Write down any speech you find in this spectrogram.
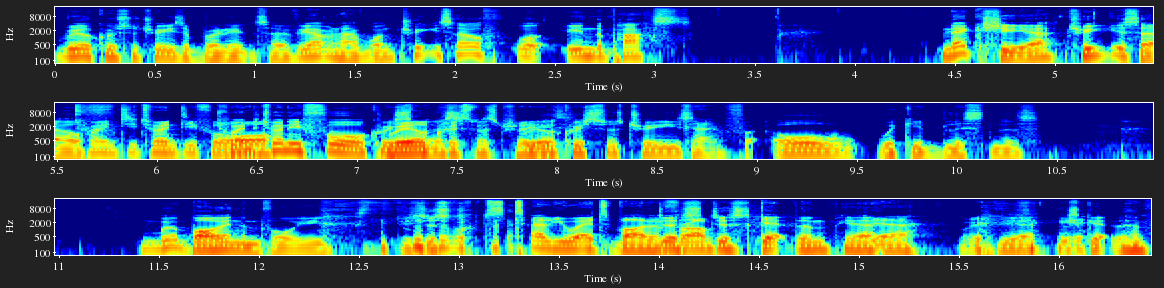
real Christmas trees are brilliant. So if you haven't had one, treat yourself. Well, in the past, next year, treat yourself. 2024. 2024 Christmas, Real Christmas trees. real Christmas trees Okay. for all wicked listeners. We're not buying them for you. Just we'll just tell you where to buy them just from. just get them. Yeah. yeah. Yeah, let's get them.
